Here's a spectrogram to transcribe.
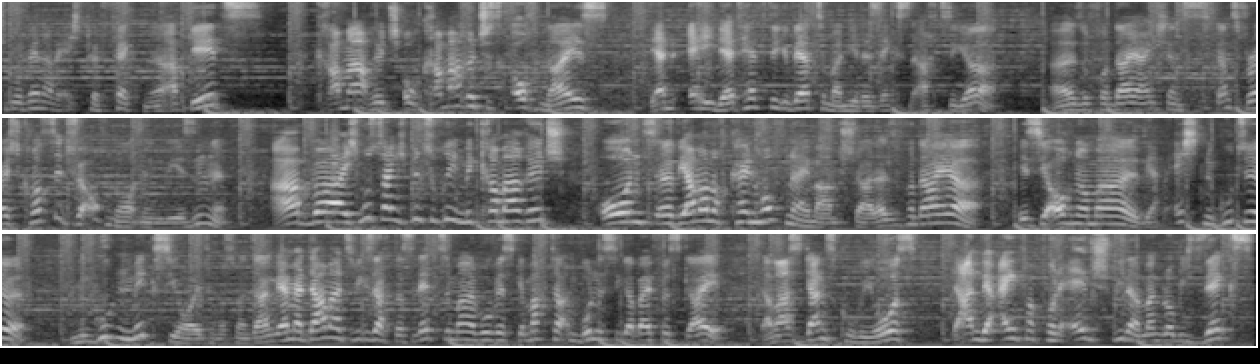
Timo Werner wäre echt perfekt, ne? Ab geht's. Kramaric. Oh, Kramaric ist auch nice. Der hat, ey, der hat heftige Werte, Mann, hier, der 86er. Also von daher eigentlich ganz, ganz fresh. Kostet wäre auch in Ordnung gewesen. Aber ich muss sagen, ich bin zufrieden mit Kramaric. Und äh, wir haben auch noch keinen Hoffenheimer am Start. Also von daher ist hier auch nochmal, wir haben echt eine gute, einen guten Mix hier heute, muss man sagen. Wir haben ja damals, wie gesagt, das letzte Mal, wo wir es gemacht hatten, Bundesliga bei für Sky, da war es ganz kurios. Da haben wir einfach von elf Spielern, waren glaube ich sechs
